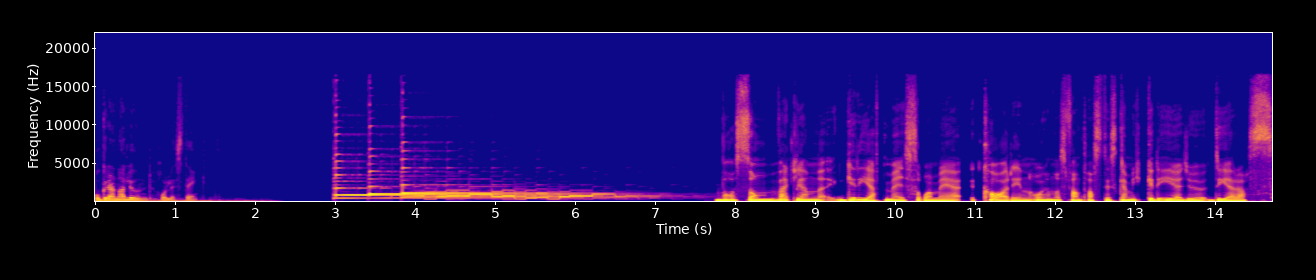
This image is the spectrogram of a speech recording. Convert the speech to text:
och Gröna Lund håller stängt. Vad som verkligen grep mig så med Karin och hennes fantastiska Micke, det är ju deras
